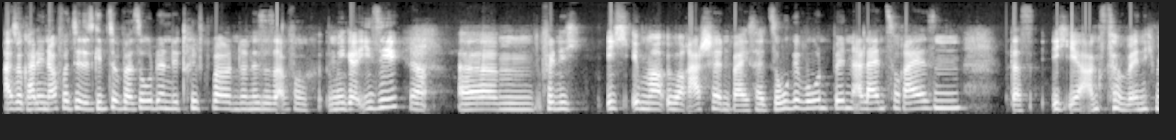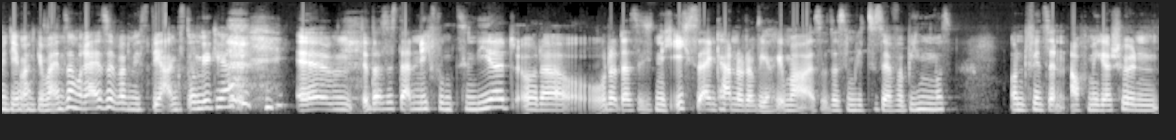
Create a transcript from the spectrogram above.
Also kann ich nachvollziehen, es gibt so Personen, die trifft man und dann ist es einfach mega easy. Ja. Ähm, Finde ich, ich immer überraschend, weil ich es halt so gewohnt bin, allein zu reisen, dass ich eher Angst habe, wenn ich mit jemand gemeinsam reise, weil mir ist die Angst umgekehrt, ähm, dass es dann nicht funktioniert oder, oder dass ich nicht ich sein kann oder wie auch immer, also dass ich mich zu sehr verbiegen muss. Und finde es dann auch mega schön,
